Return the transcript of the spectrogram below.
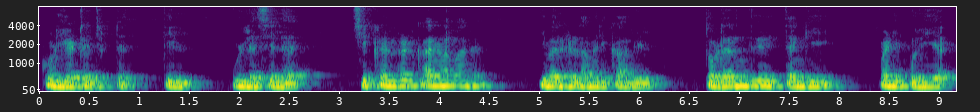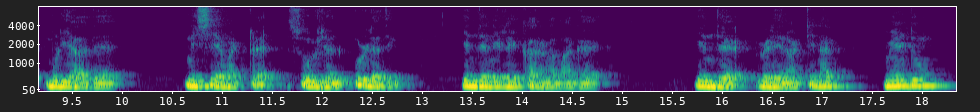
குடியேற்ற திட்டத்தில் உள்ள சில சிக்கல்கள் காரணமாக இவர்கள் அமெரிக்காவில் தொடர்ந்து தங்கி பணிபுரிய முடியாத நிச்சயமற்ற சூழல் உள்ளது. இந்த நிலை காரணமாக இந்த வெளிநாட்டினர் மீண்டும்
